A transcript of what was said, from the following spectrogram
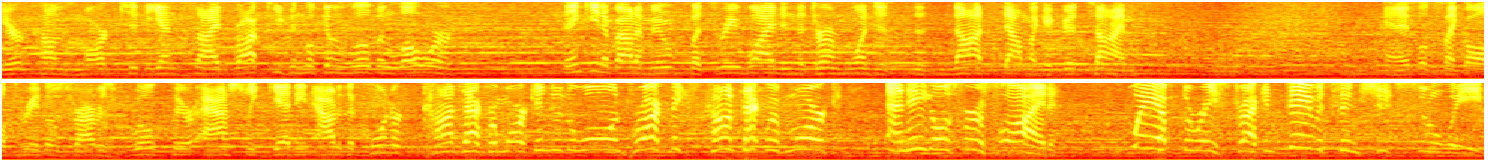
here comes Mark to the inside. Brock even looking a little bit lower, thinking about a move, but three wide in the turn one just does not sound like a good time. And it looks like all three of those drivers will clear Ashley getting out of the corner. Contact from Mark into the wall, and Brock makes contact with Mark, and he goes for a slide. Way up the racetrack, and Davidson shoots to the lead.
